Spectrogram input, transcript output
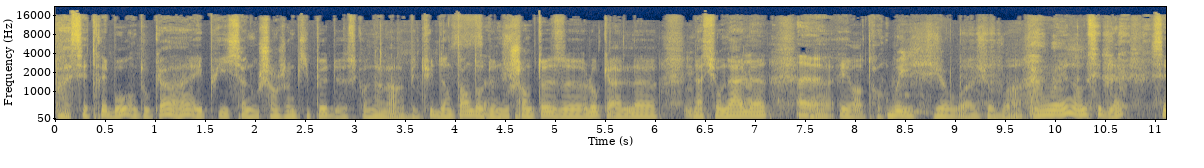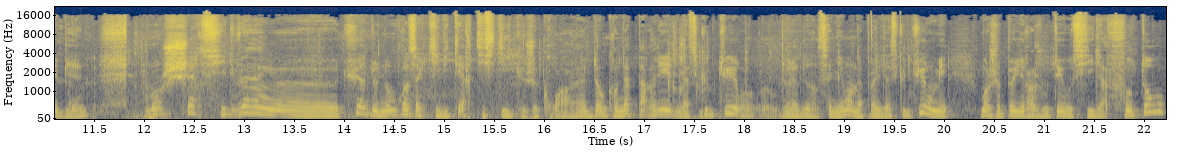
Bah, c'est très beau en tout cas, hein, et puis ça nous change un petit peu de ce qu'on a l'habitude d'entendre de nos chanteuses locales, nationales euh, et autres. Oui, je vois, je vois. Oui, non, c'est bien, c'est bien. Mon cher Sylvain, euh, tu as de nombreuses activités artistiques, je crois. Hein. Donc on a parlé de la sculpture, au-delà de l'enseignement, on a parlé de la sculpture, mais moi je peux y rajouter aussi la photo,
